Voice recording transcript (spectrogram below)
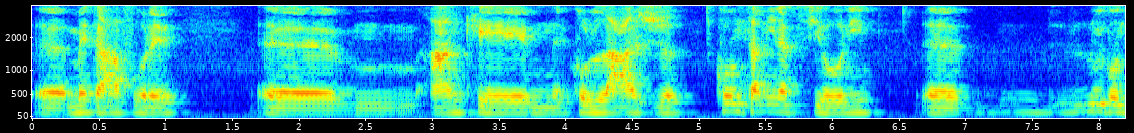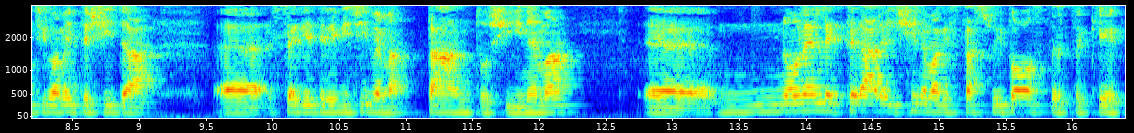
eh, metafore, eh, anche collage, contaminazioni. Eh, lui continuamente cita eh, serie televisive, ma tanto cinema. Eh, non è letterale il cinema che sta sui poster perché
